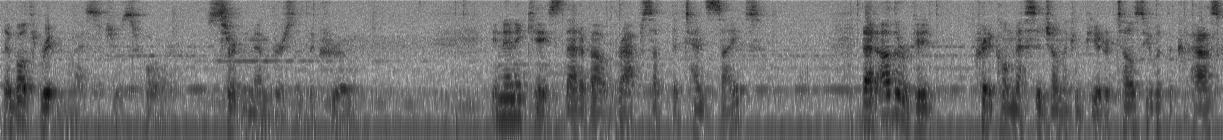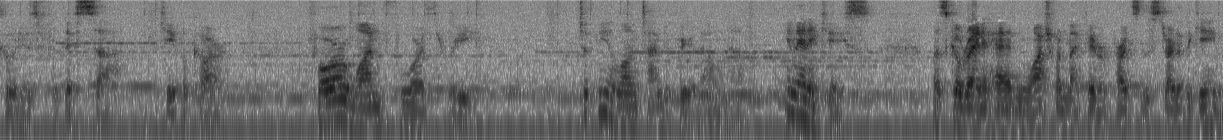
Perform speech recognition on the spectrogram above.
They're both written messages for certain members of the crew. In any case, that about wraps up the tent site. That other critical message on the computer tells you what the passcode is for this uh, cable car. 4143. Took me a long time to figure that one out. In any case, let's go right ahead and watch one of my favorite parts of the start of the game.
